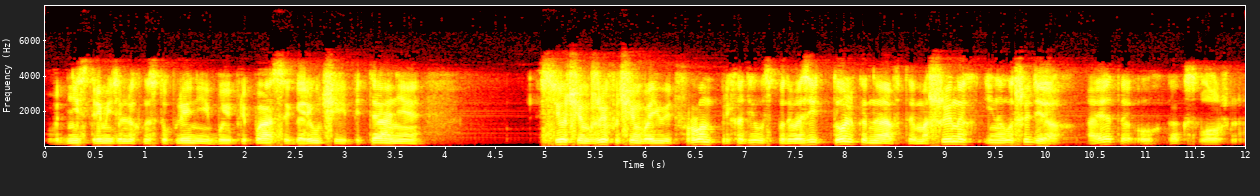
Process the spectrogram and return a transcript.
В дни стремительных наступлений боеприпасы, горючее, питание, все, чем жив и чем воюет фронт, приходилось подвозить только на автомашинах и на лошадях, а это, ох, как сложно.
